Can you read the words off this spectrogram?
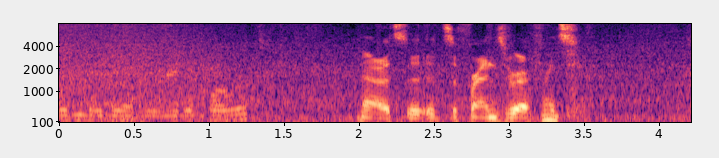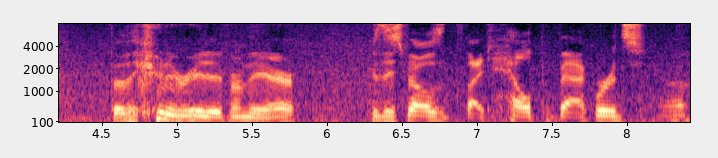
Wouldn't they be able to read it forwards? No, it's a, it's a friend's reference. But they couldn't read it from the air. Because they spells like help backwards. Oh.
